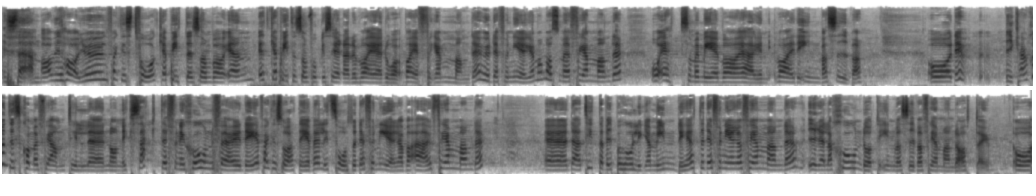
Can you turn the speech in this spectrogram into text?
essän? Ja, vi har ju faktiskt två kapitel som var en, ett kapitel som fokuserade vad är, då, vad är främmande? Hur definierar man vad som är främmande? Och ett som är mer vad är, vad är det invasiva? Och det, vi kanske inte kommer fram till eh, någon exakt definition för det är faktiskt så att det är väldigt svårt att definiera vad är främmande. Eh, där tittar vi på hur olika myndigheter definierar främmande i relation då till invasiva främmande arter. Och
